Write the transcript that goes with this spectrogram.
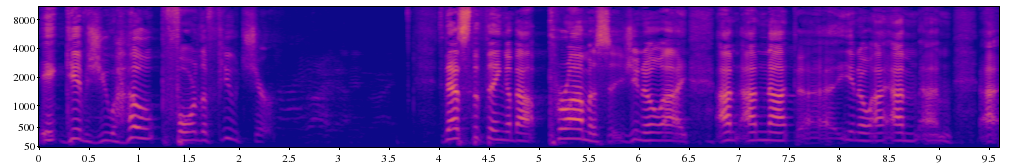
it gives you hope for the future. That's the thing about promises. You know, I, I'm, I'm not, uh, you know, I, I'm, I'm, I,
